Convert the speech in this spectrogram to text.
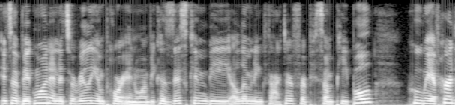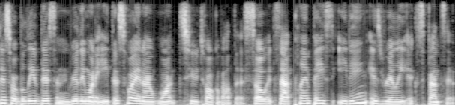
it's a big one and it's a really important one because this can be a limiting factor for some people who may have heard this or believe this and really want to eat this way and I want to talk about this. So it's that plant-based eating is really expensive.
